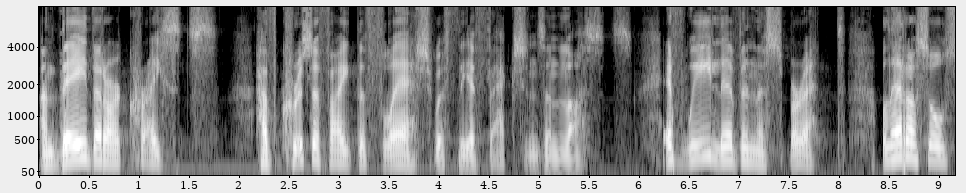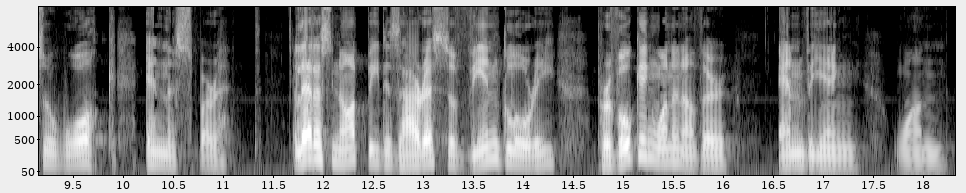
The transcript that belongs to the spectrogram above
And they that are Christ's have crucified the flesh with the affections and lusts. If we live in the Spirit, let us also walk in the Spirit. Let us not be desirous of vainglory, provoking one another, envying one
